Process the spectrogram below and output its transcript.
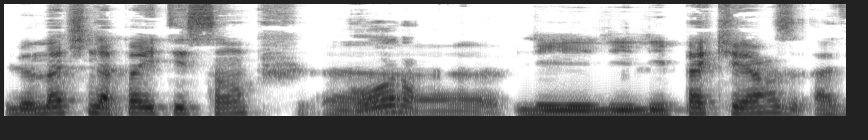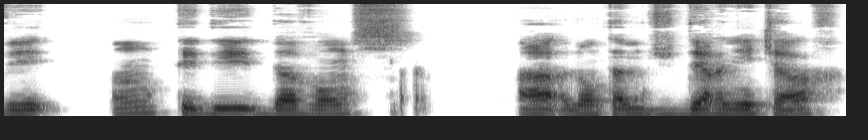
le match n'a pas été simple. Oh, euh, les, les, les Packers avaient un TD d'avance à l'entame du dernier quart.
